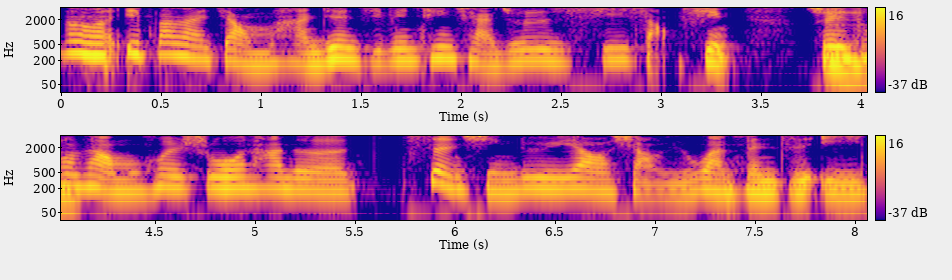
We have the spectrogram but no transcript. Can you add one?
那一般来讲，我们罕见疾病听起来就是稀少性，所以通常我们会说它的盛行率要小于万分之一，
